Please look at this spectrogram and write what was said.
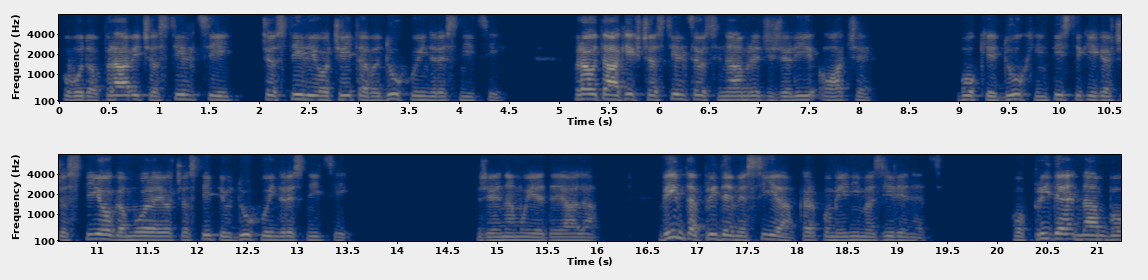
ko bodo pravi častilci častili očeta v duhu in resnici. Prav takih častilcev si namreč želi oče, Bog je duh in tisti, ki ga častijo, ga morajo častiti v duhu in resnici. Žena mu je dejala: Vem, da pride Mesija, kar pomeni maziljenec. Ko pride, nam bo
